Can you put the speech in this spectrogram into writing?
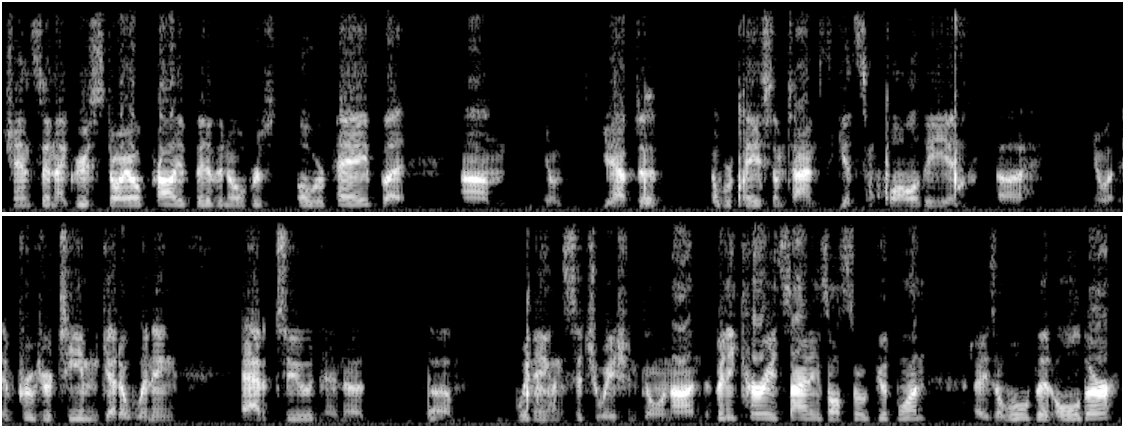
Jensen, I agree with Stoyo, probably a bit of an over overpay, but um, you know you have to overpay sometimes to get some quality and uh, you know improve your team and get a winning attitude and a um, winning situation going on. The Vinny Curry signing is also a good one. Uh, he's a little bit older,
